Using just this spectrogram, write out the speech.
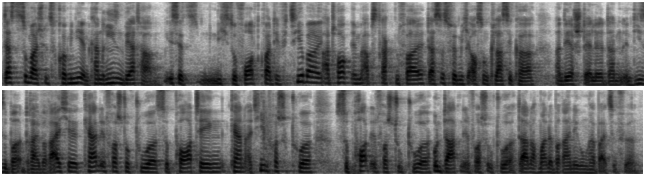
Das zum Beispiel zu kombinieren, kann einen riesen Wert haben. Ist jetzt nicht sofort quantifizierbar ad hoc im abstrakten Fall. Das ist für mich auch so ein Klassiker an der Stelle dann in diese drei Bereiche. Kerninfrastruktur, Supporting, Kern-IT-Infrastruktur, Support-Infrastruktur und Dateninfrastruktur, da nochmal eine Bereinigung herbeizuführen.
